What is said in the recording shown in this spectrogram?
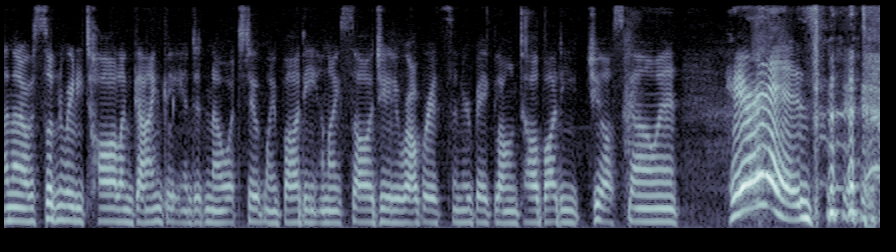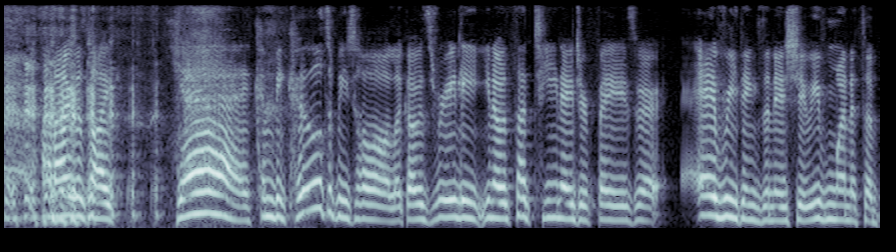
And then I was suddenly really tall and gangly and didn't know what to do with my body. And I saw Julia Roberts and her big, long, tall body just going, here it is. and I was like, yeah, it can be cool to be tall. Like I was really, you know, it's that teenager phase where everything's an issue, even when it's a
